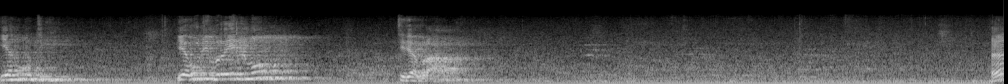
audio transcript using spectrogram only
Yahudi. Yahudi berilmu tidak beramal. Ha?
